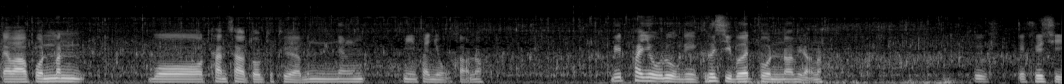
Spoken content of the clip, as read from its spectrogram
แต่ว่าฝนมันโบทันเศร้าตัวจะเถื่อมันยังมีพายุเขาเนาะมิดพายุลูกนี่คือสีเบิร์ดฝนเนาะพี่น้องเนาะคือก็คือสี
